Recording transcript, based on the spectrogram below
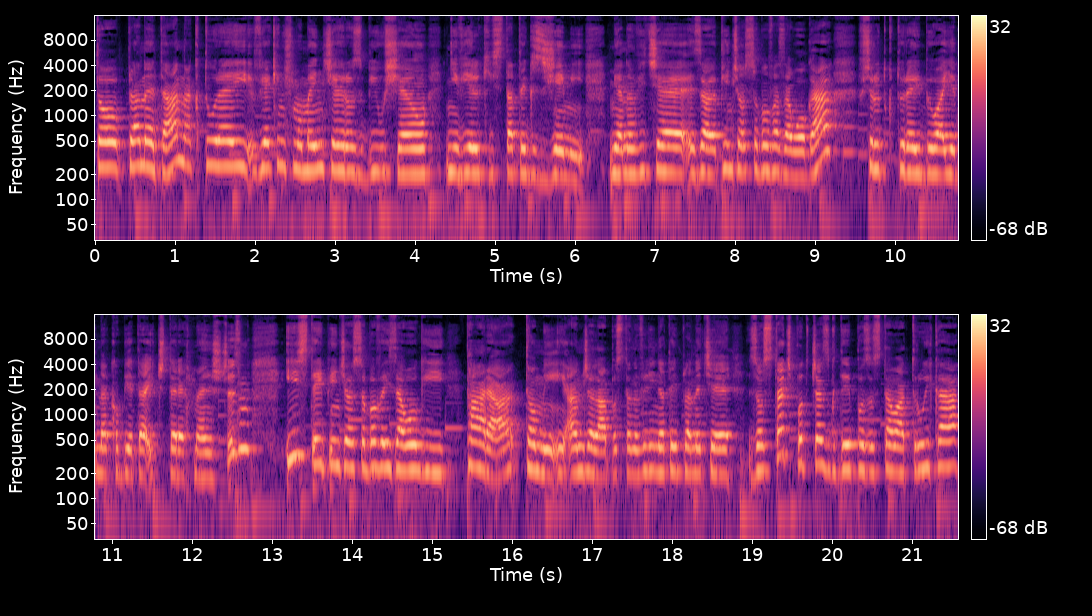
to planeta, na której w jakimś momencie rozbił się niewielki statek z Ziemi. Mianowicie za, pięcioosobowa załoga, wśród której była jedna kobieta i czterech mężczyzn. I z tej pięcioosobowej załogi para, Tommy i Angela, postanowili na tej planecie zostać, podczas gdy pozostała trójka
